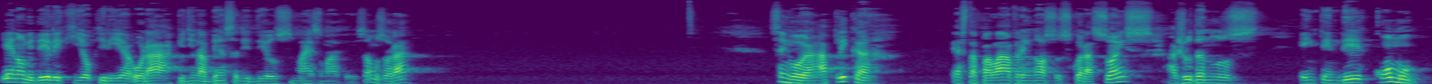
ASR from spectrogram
E é em nome dele que eu queria orar, pedindo a benção de Deus mais uma vez. Vamos orar? Senhor, aplica esta palavra em nossos corações, ajuda-nos a entender como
